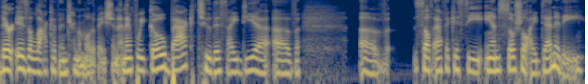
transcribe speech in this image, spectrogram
there is a lack of internal motivation. And if we go back to this idea of of self-efficacy and social identity,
